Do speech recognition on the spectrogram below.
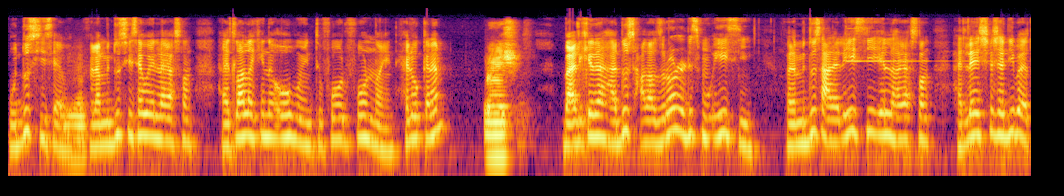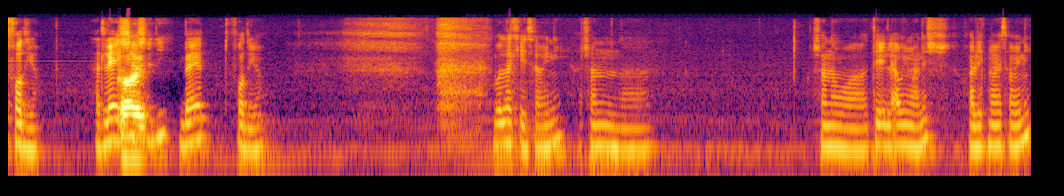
وتدوس يساوي. فلما تدوس يساوي إيه اللي هيحصل؟ هيطلع لك هنا 0.449 حلو الكلام؟ ماشي. بعد كده هدوس على زرار اللي اسمه AC فلما تدوس على ال AC إيه اللي هيحصل؟ هتلاقي الشاشة دي بقت فاضية. هتلاقي الشاشة طيب دي بقت فاضية. بقول لك إيه ثواني عشان عشان هو تقل قوي معلش. خليك معايا ثواني.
